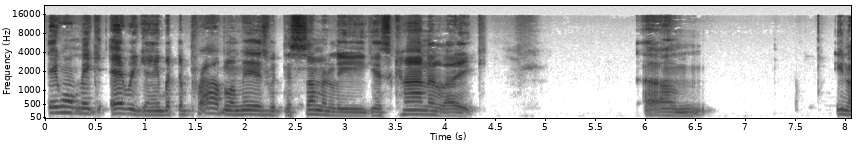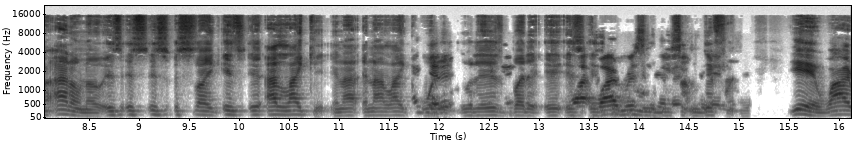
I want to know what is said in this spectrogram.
they won't make every game, but the problem is with the summer league, it's kind of like, um, you know, I don't know. It's it's it's, it's like it's it, I like it, and I and I like I what, it. It, what it is, but it, it's, why, it's why risk be something different. Yeah, why?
